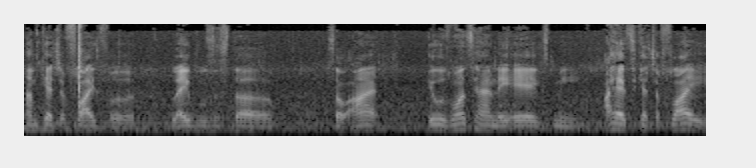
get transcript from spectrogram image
I'm catching flights for labels and stuff. So, I, it was one time they asked me, I had to catch a flight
